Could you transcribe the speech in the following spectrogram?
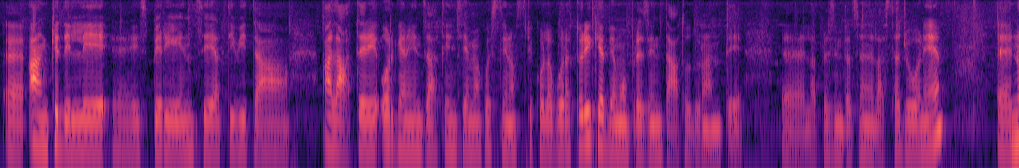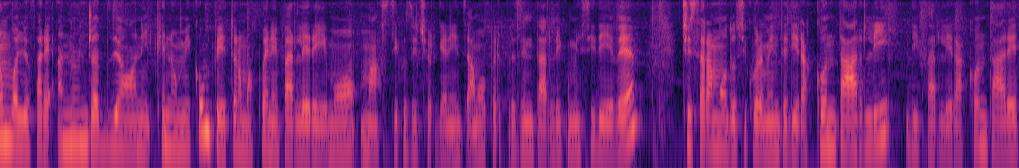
eh, anche delle eh, esperienze, attività a latere organizzate insieme a questi nostri collaboratori che abbiamo presentato durante eh, la presentazione della stagione. Eh, non voglio fare annunciazioni che non mi competono, ma poi ne parleremo, masti così ci organizziamo per presentarli come si deve. Ci sarà modo sicuramente di raccontarli, di farli raccontare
